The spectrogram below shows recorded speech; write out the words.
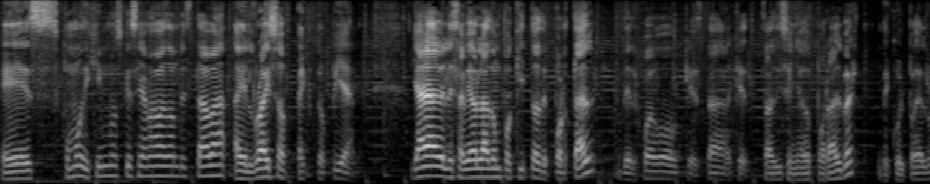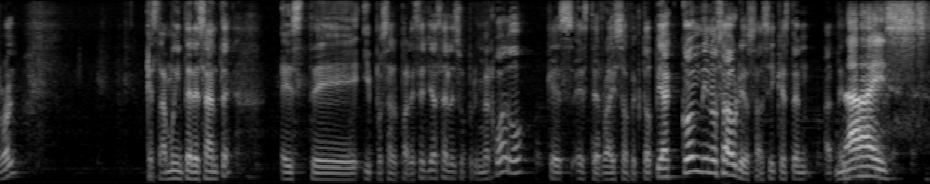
es. ¿Cómo dijimos que se llamaba? ¿Dónde estaba? El Rise of Ectopia. Ya les había hablado un poquito de Portal, del juego que está, que está diseñado por Albert, de Culpa del Rol. Que está muy interesante. Este, y pues al parecer ya sale su primer juego, que es este Rise of Ectopia con dinosaurios. Así que estén atentos. Nice.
